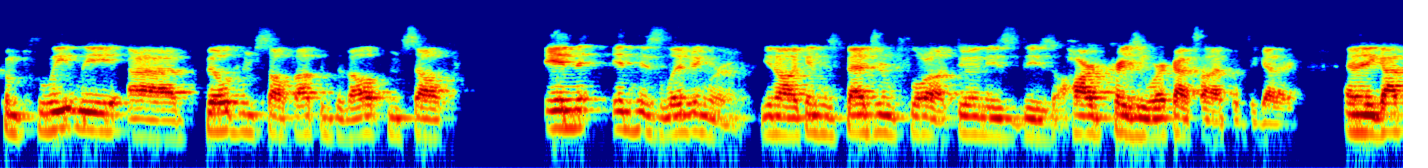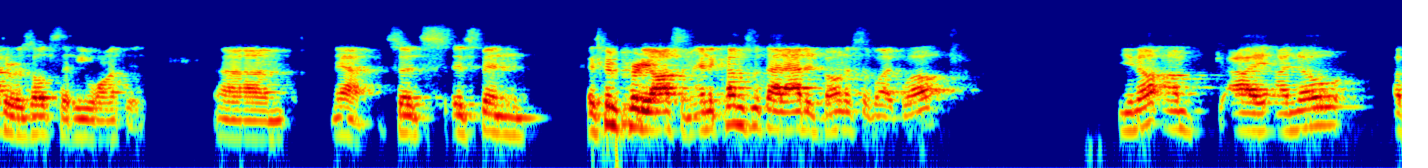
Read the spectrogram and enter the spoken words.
completely uh, build himself up and develop himself in in his living room, you know, like in his bedroom floor, like doing these these hard, crazy workouts that I put together, and then he got the results that he wanted. Um, yeah, so it's it's been it's been pretty awesome, and it comes with that added bonus of like, well, you know, I'm I I know a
